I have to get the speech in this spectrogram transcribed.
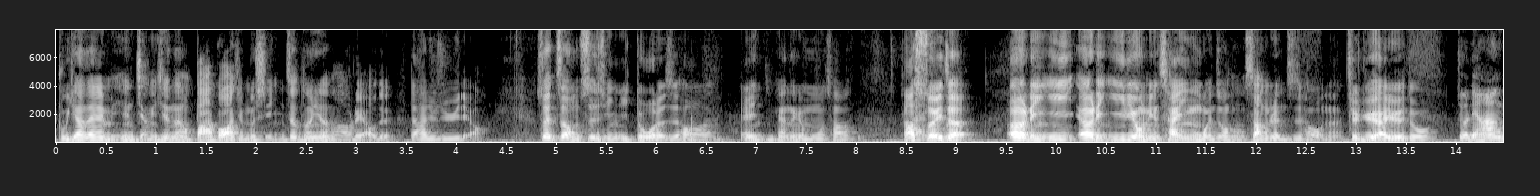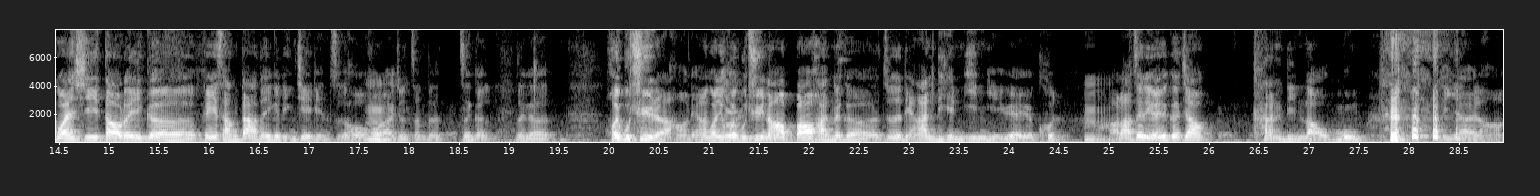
不要在那每天讲一些那种八卦行不行？这东西很好聊的，大家就继续聊。所以这种事情一多的时候啊，哎、欸，你看那个摩擦，然后随着二零一二零一六年蔡英文总统上任之后呢，就越来越多。就两岸关系到了一个非常大的一个临界点之后，后来就真的这个这个回不去了哈，两岸关系回不去，然后包含那个就是两岸联姻也越来越困。嗯，好了，这里有一个叫看林老木，厉害了哈。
